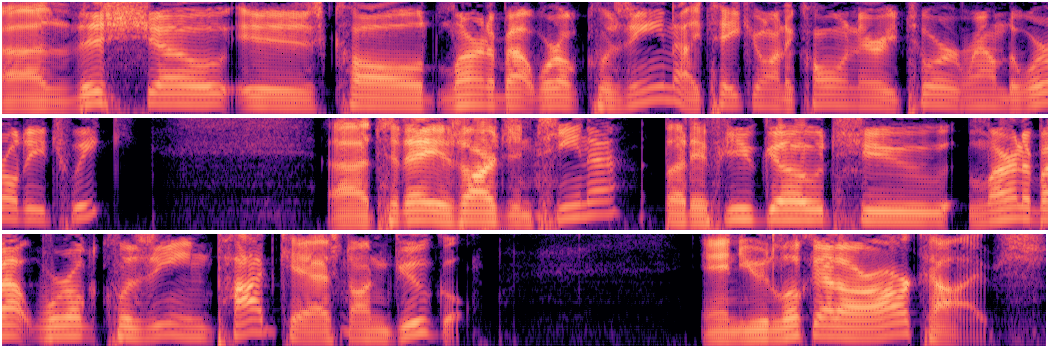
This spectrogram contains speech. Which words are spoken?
Uh, this show is called "Learn About World Cuisine." I take you on a culinary tour around the world each week. Uh, today is Argentina, but if you go to "Learn About World Cuisine" podcast on Google and you look at our archives,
